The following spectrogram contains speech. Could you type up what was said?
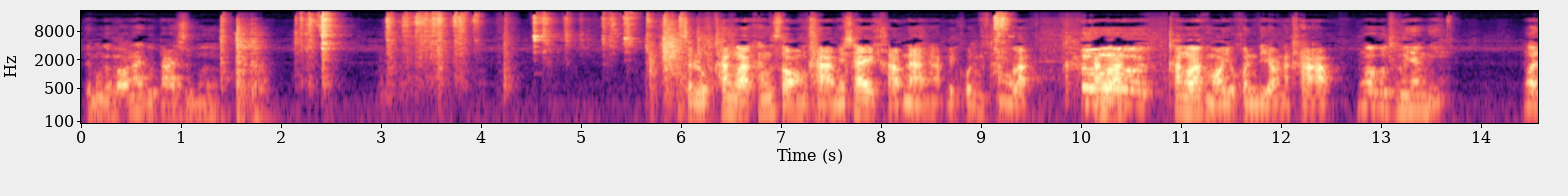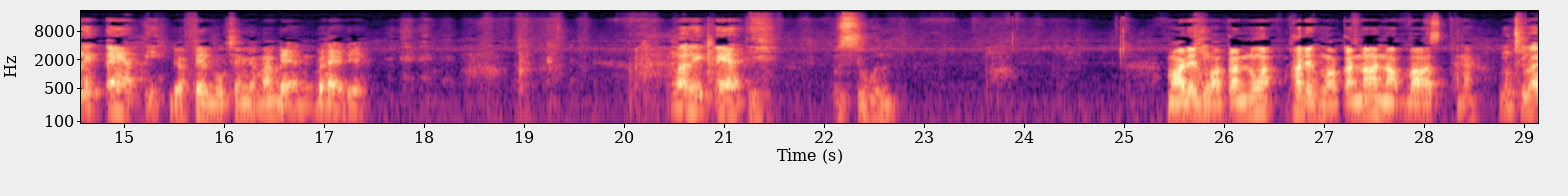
แต่มึงกับพ่อหน้ากูตายซุมือสรุปข้างรักทั้งสองค่ะ ไม่ใช่ครับ นางอะเป็นคนข้างรัก ข้างรัก ข้างรักหมออยู่คนเดียวนะครับมึ งว่ากูถือยังนี่มึงว่าเล็กแปดติเดี๋ยวเฟซบุ๊กฉันกับมาแบนบ่ได้เด้มึงว่าเล็กแปดติกูศูนย์หมอได้หัวก็นวดพ่อได้หัวก็นอนเนาะบอสพะนะมึงคิดว่า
